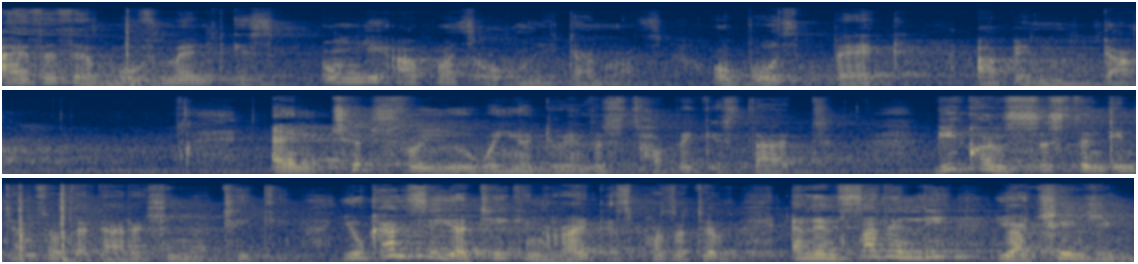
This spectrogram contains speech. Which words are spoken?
either the movement is only upwards or only downwards or both back, up and down. And tips for you when you're doing this topic is that be consistent in terms of the direction you're taking. You can't say you're taking right as positive and then suddenly you are changing.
